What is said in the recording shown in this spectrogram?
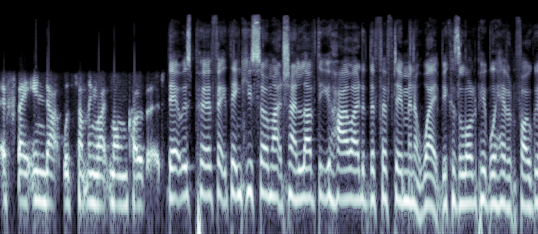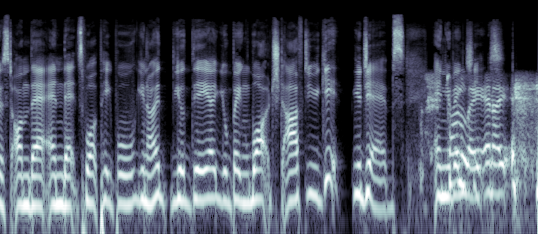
if they end up with something like long COVID. That was perfect. Thank you so much. And I love that you highlighted the 15 minute wait because a lot of people haven't focused on that. And that's what people, you know, you're there, you're being watched after you get your jabs and you're totally. being checked. And I.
